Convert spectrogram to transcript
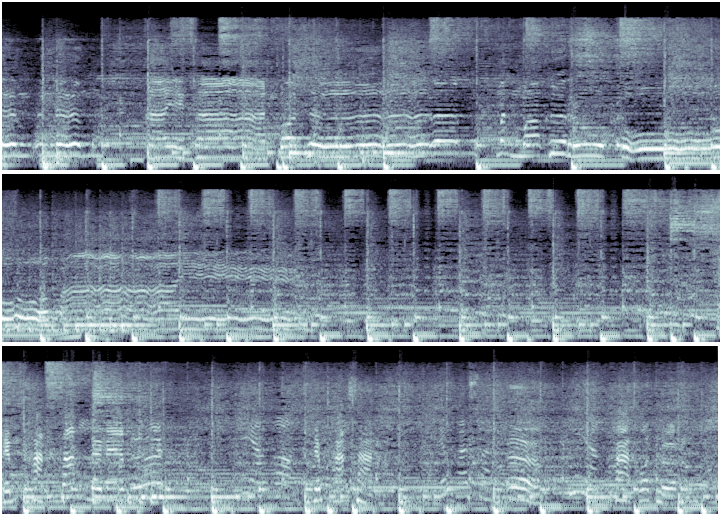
ปานอึงอึงอึงไอ้ขาดบ่ถึงมันบอกคือรูปโปรไฟล์เข็มขัดสั้นเลยแนมเลยอยากก่อนเข็มขัดสั้นเดี๋ยวกระสันเออคืออยากคาดก็ถึงเ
